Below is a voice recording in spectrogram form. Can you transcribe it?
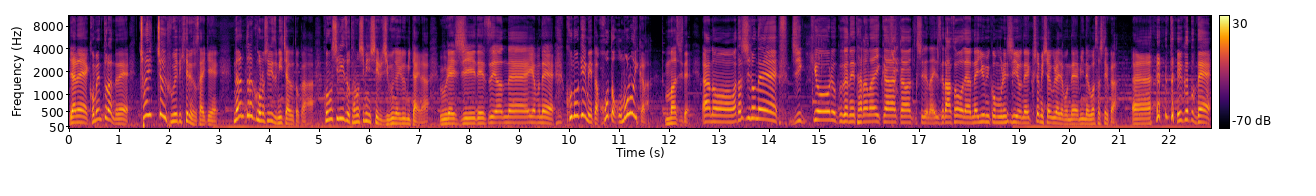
いやねコメント欄でねちょいちょい増えてきてるんですよ最近。なんとなくこのシリーズ見ちゃうとかこのシリーズを楽しみにしている自分がいるみたいな。嬉しいですよね。いやもうねこのゲームやっぱほんとおもろいから。マジで。あのー、私のね実況力がね足らないからかもしれないですけどあそうだよね。ユミコも嬉しいよね。くしゃみしちゃうぐらいでもね。みんな噂してるから。ということで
